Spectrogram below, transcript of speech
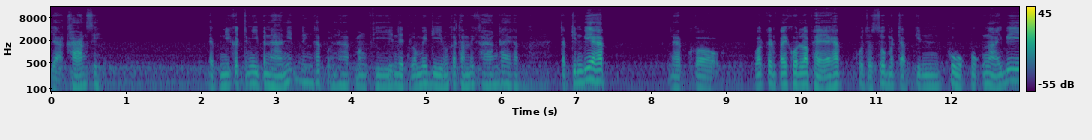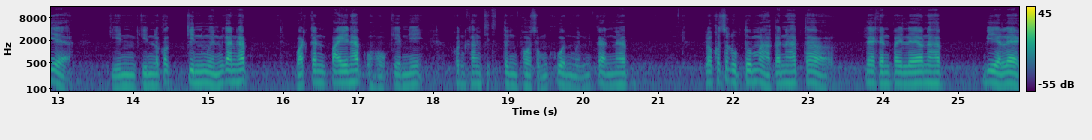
อย่าค้างสิแบบนี้ก็จะมีปัญหานิดนึงครับนะครับ บางทีเน็ตเราไม่ดีมันก็ทำให้ค้างได้ครับจับกินเบี้ยครับ นะครับ ก็วัดกันไปคนละแผลครับคู่ต่อสู้มาจับกินผูกผูกหงายเบี้ย กินกินแล้วก็กินเหมือนกันครับ วัดกันไปนะครับโอ้โหเกมนี้ค่อนข้างที่จะตึงพอสมควรเหมือนกันนะครับ เราก็สรุปตัวหมากกันนะครับ ถ้าแลกกันไปแล้วนะครับ เบี้ยแลก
